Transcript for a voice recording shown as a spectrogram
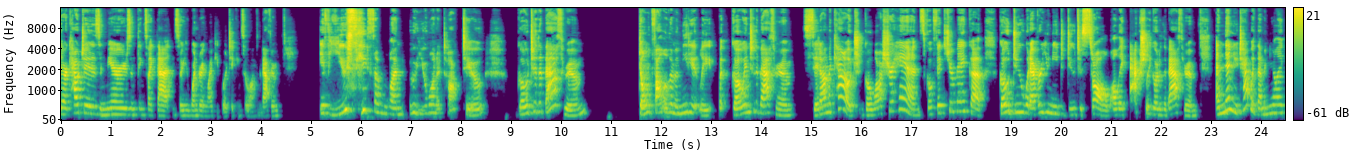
there are couches and mirrors and things like that. And so you're wondering why people are taking so long in the bathroom. If you see someone who you want to talk to, go to the bathroom. Don't follow them immediately, but go into the bathroom, sit on the couch, go wash your hands, go fix your makeup, go do whatever you need to do to stall while they actually go to the bathroom. And then you chat with them and you're like,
